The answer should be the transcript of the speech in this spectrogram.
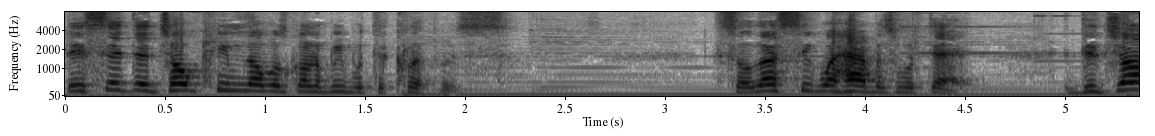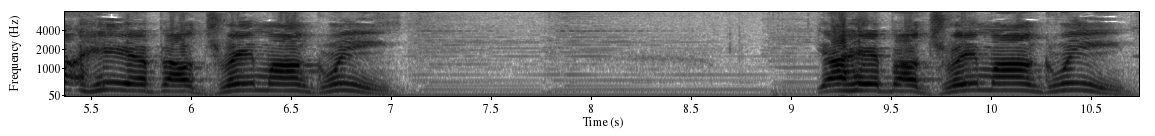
They said that Joakim Noah was going to be with the Clippers. So let's see what happens with that. Did y'all hear about Draymond Green? Y'all hear about Draymond Green?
